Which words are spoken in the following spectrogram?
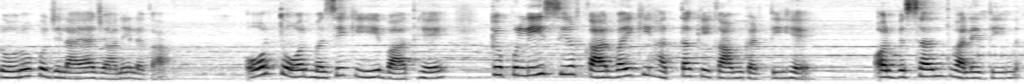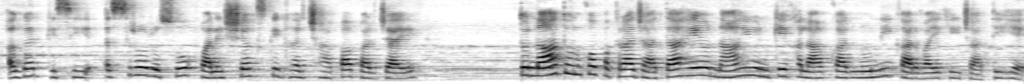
डोरों को जलाया जाने लगा। और तो और मज़े की ये बात है कि पुलिस सिर्फ़ कार्रवाई की हद तक ही काम करती है और बसंत वाले दिन अगर किसी असर रसूख वाले शख्स के घर छापा पड़ जाए तो ना तो उनको पकड़ा जाता है और ना ही उनके खिलाफ कानूनी कार्रवाई की जाती है।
